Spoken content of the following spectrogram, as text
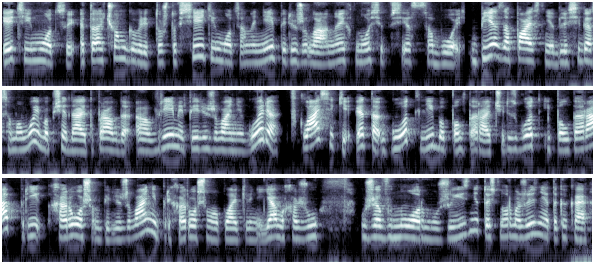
эти эмоции. Это о чем говорит? То, что все эти эмоции она не пережила, она их носит все с собой. Безопаснее для себя самого, и вообще, да, это правда, а, время переживания горя в классике это год либо полтора. Через год и полтора при хорошем переживании, при хорошем оплакивании я выхожу уже в норму жизни. То есть норма жизни это какая?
